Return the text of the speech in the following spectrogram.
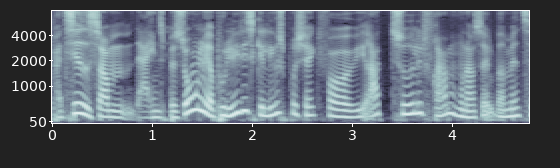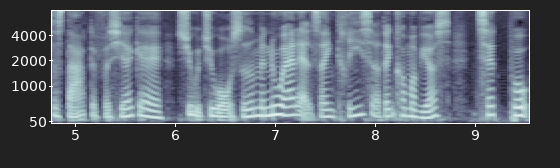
Partiet, som der er hendes personlige og politiske livsprojekt, får vi ret tydeligt frem. Hun har jo selv været med til at starte det for cirka 27 år siden, men nu er det altså en krise, og den kommer vi også tæt på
